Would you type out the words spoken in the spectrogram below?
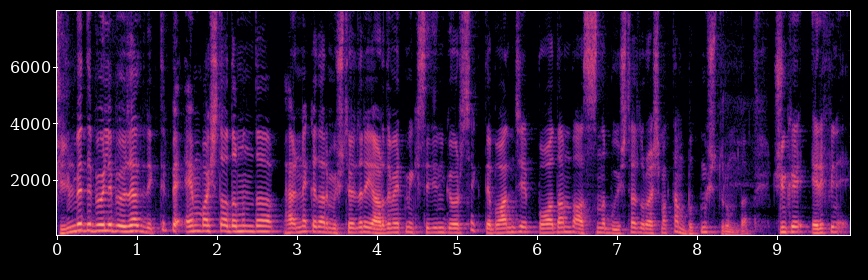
Filmde de böyle bir özel dedektif ve en başta adamın da her ne kadar müşterilere yardım etmek istediğini görsek de bence bu adam da aslında bu işlerle uğraşmaktan bıkmış durumda. Çünkü herifin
